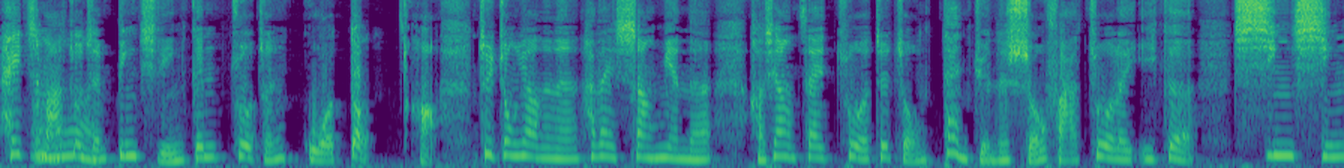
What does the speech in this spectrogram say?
黑芝麻做成冰淇淋跟做成果冻。好，最重要的呢，它在上面呢，好像在做这种蛋卷的手法，做了一个星星。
